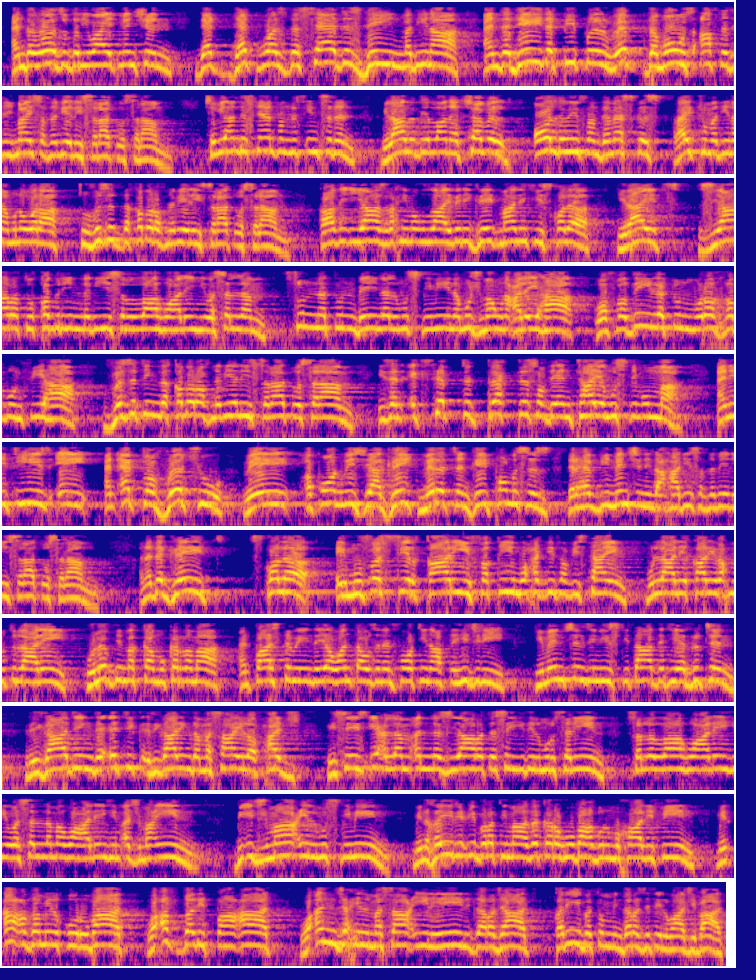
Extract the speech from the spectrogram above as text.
And the words of the riwayat mention that that was the saddest day in Medina and the day that people wept the most after the demise of Nabi alayhi salatu wasalam. So we understand from this incident, Bilal radiallahu anh had traveled all the way from Damascus right to Medina Munawwara to visit the qabr of Nabi alayhi salatu wasalam. Qadi Iyaz rahimahullah, a very great Maliki scholar, he writes, زيارة قبر النبي صلى الله عليه وسلم سنة بين المسلمين مجمع عليها وفضيلة مرغب فيها Visiting the qabr of Nabi alayhi salatu wasalam is an accepted practice of the entire Muslim ummah. And it is a, an act of virtue where, upon which there are great merits and great promises that have been mentioned in the hadith of Nabi alayhi salatu wasalam. Another great scholar, a mufassir, qari, faqih, muhaddith of his time, Mullah Ali Qari rahmatullah alayhi, who lived in Makkah Mukarramah and passed away in the year 1014 after Hijri. He mentions in his kitab that he had written regarding the ethic, regarding the masail of Hajj. He says, اعلم أن زيارة سيد المرسلين صلى الله عليه وسلم وعليهم أجمعين بإجماع المسلمين من غير عبرة ما ذكره بعض المخالفين من أعظم القربات وأفضل الطاعات وأنجح المسائل لدرجات قريبة من درجة الواجبات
